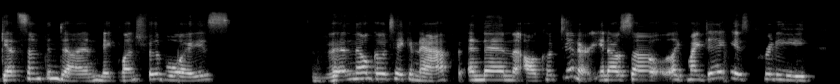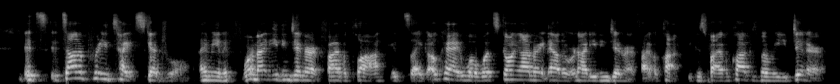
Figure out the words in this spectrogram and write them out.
get something done, make lunch for the boys. Then they'll go take a nap and then I'll cook dinner, you know. So, like, my day is pretty it's it's on a pretty tight schedule. I mean, if we're not eating dinner at five o'clock, it's like, okay, well, what's going on right now that we're not eating dinner at five o'clock? Because five o'clock is when we eat dinner.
